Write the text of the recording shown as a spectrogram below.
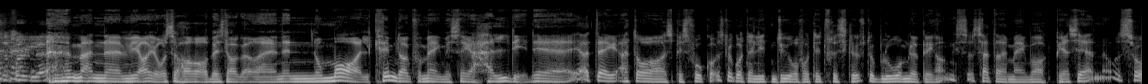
Men eh, vi har jo også harde arbeidsdager. En, en normal krimdag for meg, hvis jeg er heldig, det er at jeg etter å ha spist frokost og gått en liten tur og fått litt frisk luft og blodomløpet i gang, så setter jeg meg bak PC-en, og så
